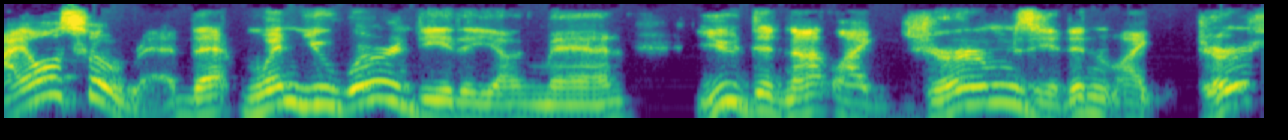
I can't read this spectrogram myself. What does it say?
I also read that when you were indeed a young man, you did not like germs, you didn't like dirt,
